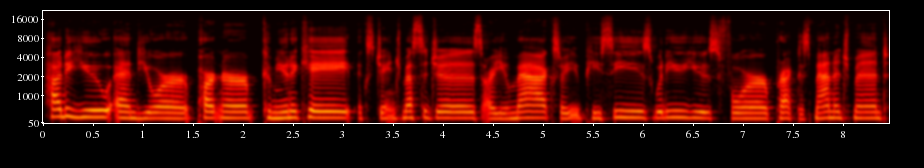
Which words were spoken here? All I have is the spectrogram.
How do you and your partner communicate, exchange messages? Are you Macs? Are you PCs? What do you use for practice management?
